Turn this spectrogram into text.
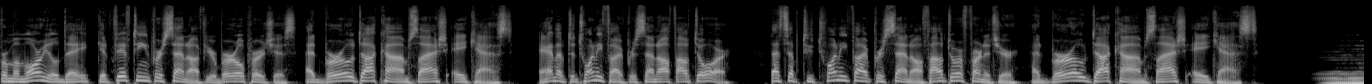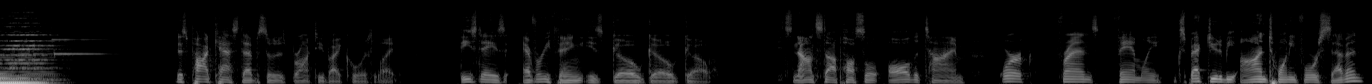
For Memorial Day, get 15% off your Burrow purchase at burrow.com slash ACAST and up to 25% off outdoor. That's up to 25% off outdoor furniture at burrow.com slash ACAST. This podcast episode is brought to you by Coors Light. These days, everything is go, go, go. It's nonstop hustle all the time. Work, friends, family expect you to be on 24 7.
